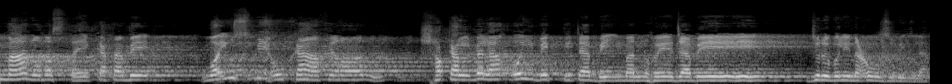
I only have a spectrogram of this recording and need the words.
ইমান অবস্থায় কাটাবে। ওয়ায়ুসবিহু কাফিরান, সকালবেলা ওই ব্যক্তিটা বেঈমান হয়ে যাবে। জুড়ে বলি নাউজুবিল্লাহ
